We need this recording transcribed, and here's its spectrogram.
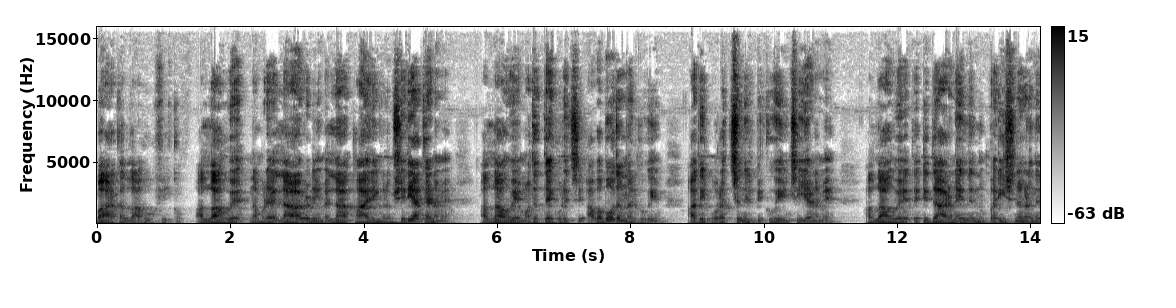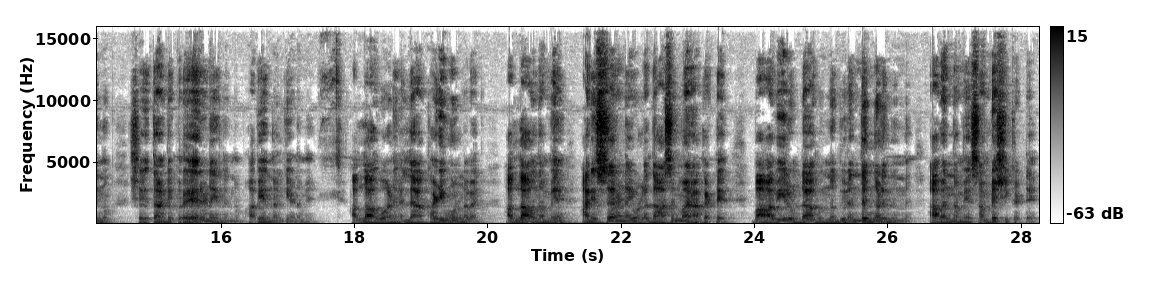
ബാറക്കല്ലാഹു ഫീക്കും. അള്ളാഹുവെ നമ്മുടെ എല്ലാവരുടെയും എല്ലാ കാര്യങ്ങളും ശരിയാക്കണമേ. അള്ളാഹുവെ മതത്തെക്കുറിച്ച് അവബോധം നൽകുകയും അതിൽ ഉറച്ചു നിൽപ്പിക്കുകയും ചെയ്യണമേ. അള്ളാഹുവെ തെറ്റിദ്ധാരണയിൽ നിന്നും പരീക്ഷണങ്ങളിൽ നിന്നും ഷെയ്ത്താന്റെ പ്രേരണയിൽ നിന്നും അഭയം നൽകണമേ. അള്ളാഹുവാണ് എല്ലാ കഴിവുമുള്ളവൻ. അള്ളാഹു നമ്മെ അനുസരണയുള്ള ദാസന്മാരാക്കട്ടെ. ഭാവിയിലുണ്ടാകുന്ന ദുരന്തങ്ങളിൽ നിന്ന് അവൻ നമ്മെ സംരക്ഷിക്കട്ടെ.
